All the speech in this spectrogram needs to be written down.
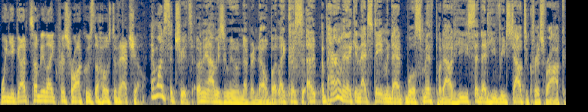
when you got somebody like Chris Rock who's the host of that show. And what's the truth? I mean, obviously we don't never know, but like, because uh, apparently, like in that statement that Will Smith put out, he said that he reached out to Chris Rock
